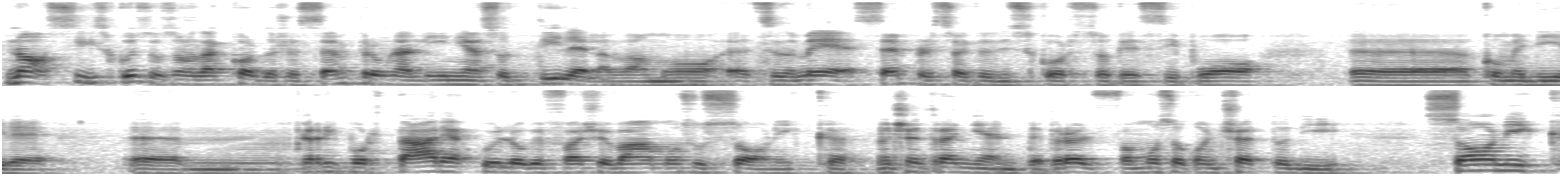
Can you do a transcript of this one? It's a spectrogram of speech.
No, sì, su questo sono d'accordo, c'è sempre una linea sottile, l'avevamo, eh, secondo me è sempre il solito discorso che si può, eh, come dire, ehm, riportare a quello che facevamo su Sonic, non c'entra niente, però il famoso concetto di Sonic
